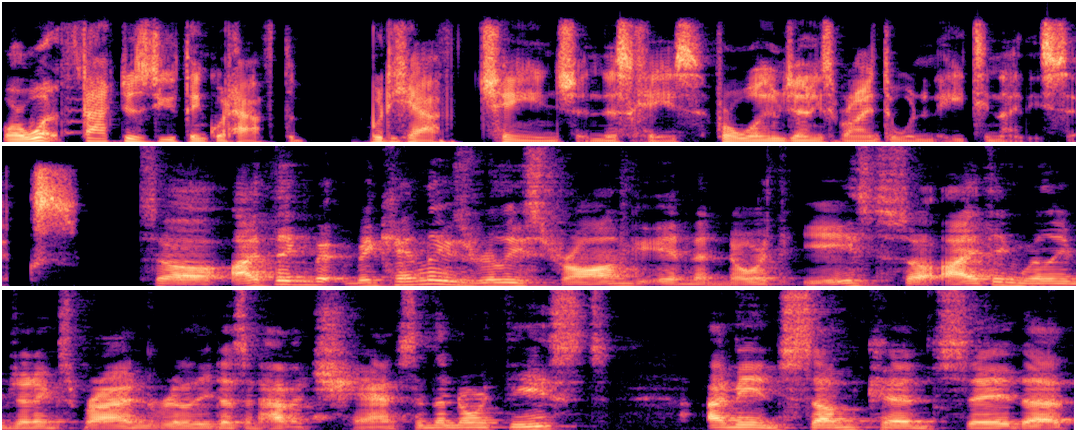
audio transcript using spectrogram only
Or what factors do you think would have to would he have to change in this case for William Jennings Bryan to win in 1896? So I think McKinley is really strong in the Northeast. So I think William Jennings Bryan really doesn't have a chance in the Northeast. I mean, some can say that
